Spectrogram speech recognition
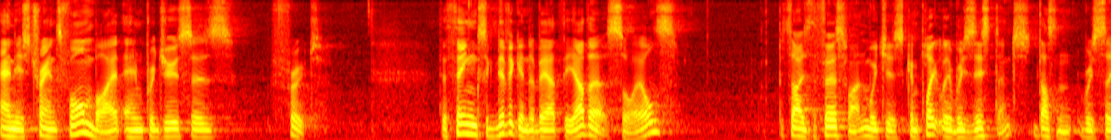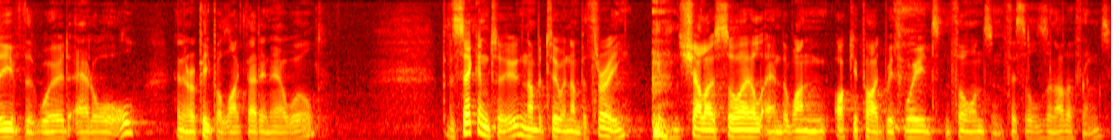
and is transformed by it and produces fruit. The thing significant about the other soils, besides the first one, which is completely resistant, doesn't receive the word at all, and there are people like that in our world. But the second two, number two and number three, shallow soil and the one occupied with weeds and thorns and thistles and other things,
